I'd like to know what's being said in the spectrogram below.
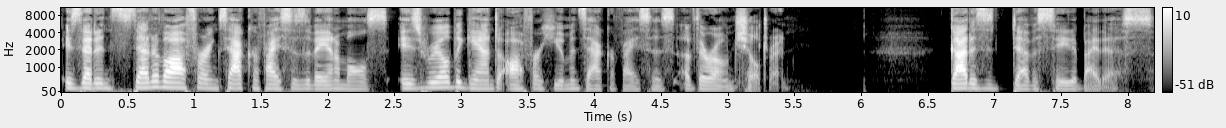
is that instead of offering sacrifices of animals, Israel began to offer human sacrifices of their own children. God is devastated by this.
